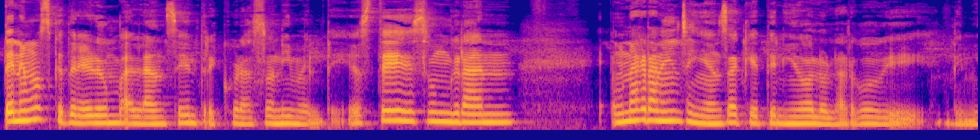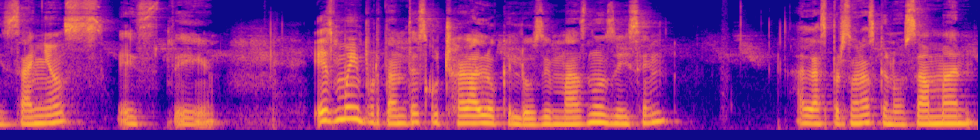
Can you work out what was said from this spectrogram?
tenemos que tener un balance entre corazón y mente. Este es un gran, una gran enseñanza que he tenido a lo largo de, de mis años. Este, es muy importante escuchar a lo que los demás nos dicen, a las personas que nos aman,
